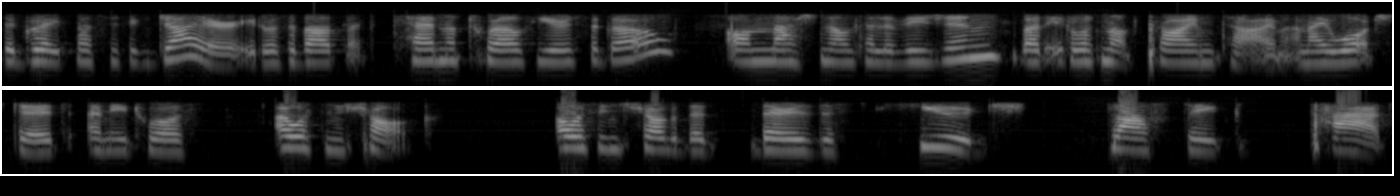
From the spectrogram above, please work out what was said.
the Great Pacific Gyre. It was about like ten or twelve years ago on national television, but it was not prime time. And I watched it, and it was I was in shock. I was in shock that there is this huge plastic patch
